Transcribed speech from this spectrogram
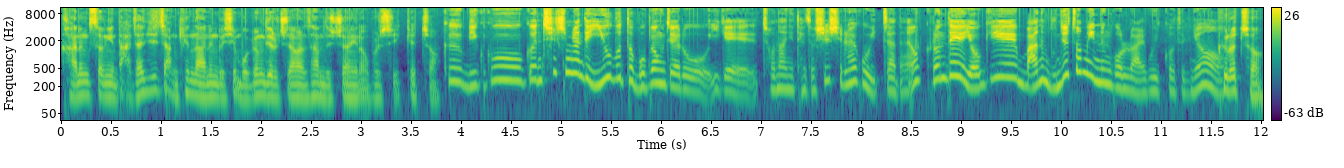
가능성이 낮아지지 않겠나 하는 것이 모병제를 주장하는 사람들 주장이라고 볼 수 있겠죠. 그 미국은 70년대 이후부터 모병제로 이게 전환이 돼서 실시를 하고 있잖아요. 그런데 여기에 많은 문제점이 있는 걸로 알고 있거든요. 그렇죠.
